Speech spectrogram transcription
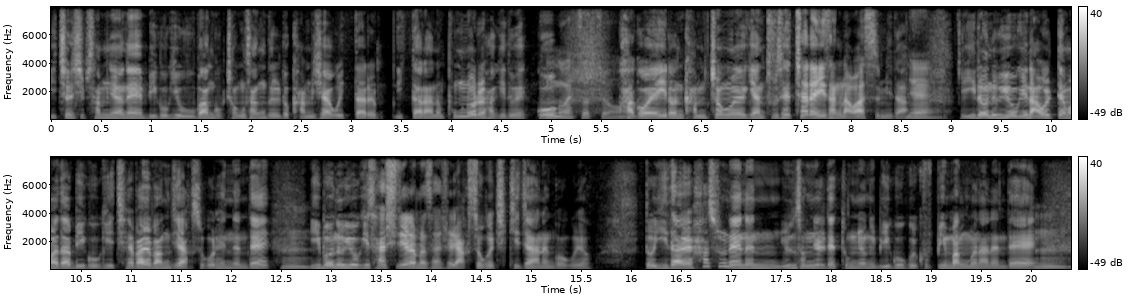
2013년에 미국이 우방국 정상들도 감시하고 있다를 있다라는 폭로를 하기도 했고 폭로했었죠. 과거에 이런 감청 의혹이 한 두세 차례 이상 나왔습니다. 예. 이런 의혹이 나올 때마다 미국이 재발 방지 약속을 했는데 음. 이번 의혹이 사실이라면 사실 약속을 지키지 않은 거고요. 또 이달 하순에는 윤석열 대통령이 미국을 국빈 방문하는데 음.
